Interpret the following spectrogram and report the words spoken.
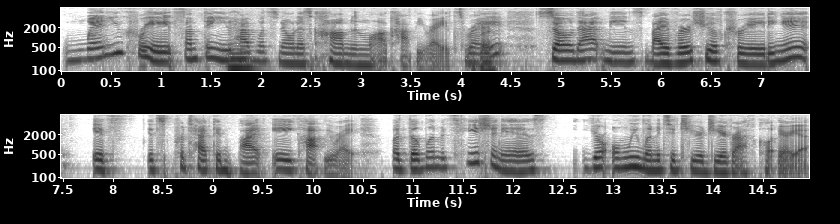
When you create something you mm-hmm. have what's known as common law copyrights right? Okay. so that means by virtue of creating it it's it's protected by a copyright. But the limitation is you're only limited to your geographical area.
